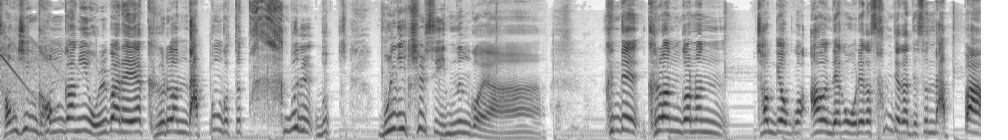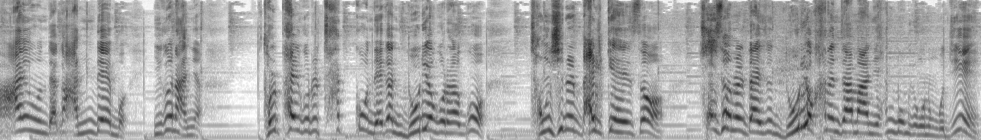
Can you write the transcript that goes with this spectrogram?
정신 건강이 올바라야 그런 나쁜 것도 다 물, 물, 물리칠 수 있는 거야. 근데 그런 거는 저기 하고 아우 내가 올해가 삼재가 돼서 나빠. 아유 내가 안 돼. 뭐 이건 아니야. 돌팔구를 찾고 내가 노력을 하고 정신을 맑게 해서 최선을 다해서 노력하는 자만이 행복이 오는 거지.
